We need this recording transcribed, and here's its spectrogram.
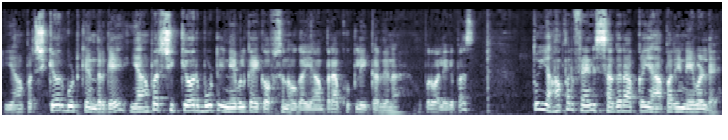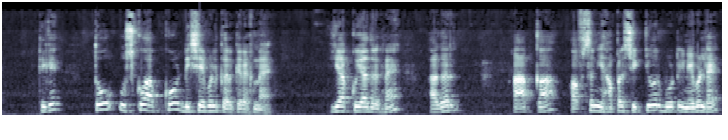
यहाँ पर सिक्योर बूट के अंदर गए। यहाँ पर सिक्योर बूट इनेबल का एक ऑप्शन होगा। यहाँ पर आपको क्लिक कर देना है ऊपर वाले के पास। तो यहाँ पर फ्रेंड्स अगर आपका यहाँ पर इनेबल्ड है। ठीक है? तो उसको आपको डिसेबल करके रखना है। ये आपको याद रखना है। अगर आपका ऑप्शन यहाँ पर सिक्योर बूट इनेबल्ड है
